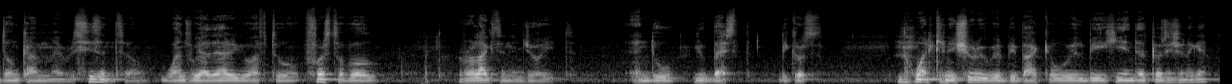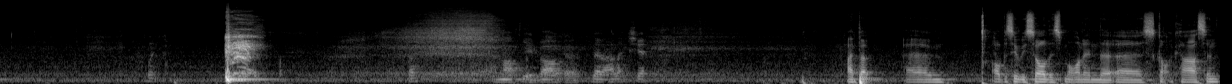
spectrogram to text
don't come every season. So once we are there, you have to first of all relax and enjoy it, and do your best because no one can assure you will be back or we'll be here in that position again. No, Alex, yeah. Hi, Pep. Um, obviously, we saw this morning that uh, Scott Carson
